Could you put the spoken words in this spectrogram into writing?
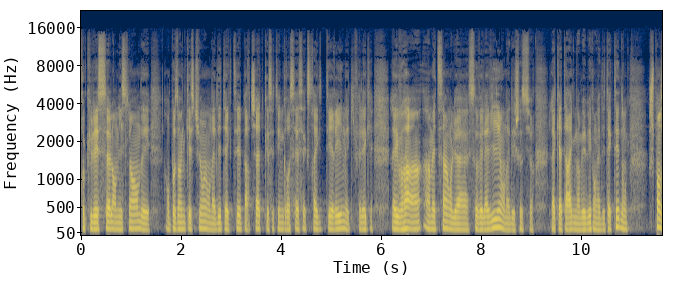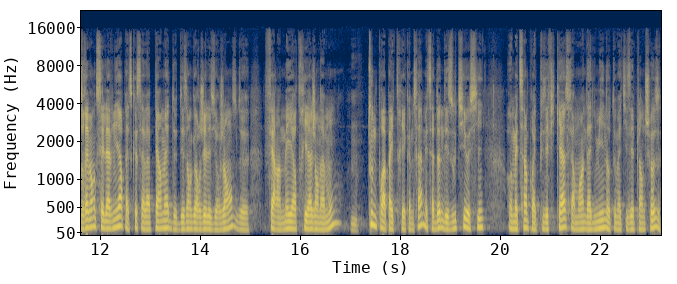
reculées seules en Islande et en posant une question, on a détecté par chat que c'était une grossesse extra-utérine et qu'il fallait qu'elle aille voir un, un médecin. On lui a sauvé la vie. On a des choses sur la cataracte d'un bébé qu'on a détecté. Donc, je pense vraiment que c'est l'avenir parce que ça va permettre de désengorger les urgences, de faire un meilleur triage en amont. Hmm. Tout ne pourra pas être trié comme ça, mais ça donne des outils aussi aux médecins pour être plus efficaces, faire moins d'admin, automatiser plein de choses.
